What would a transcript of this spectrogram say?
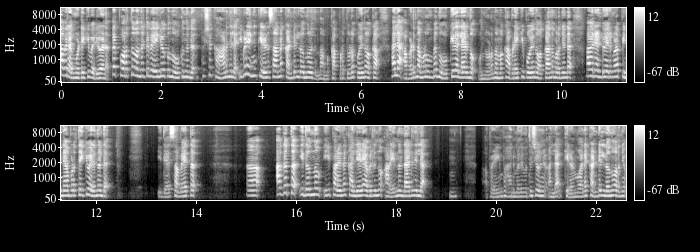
അവരങ്ങോട്ടേക്ക് വരുവാണ്. പുറത്ത് വന്നിട്ട് വേലുവൊക്കെ നോക്കുന്നുണ്ട്. പക്ഷെ കാണുന്നില്ല. ഇവിടെ എങ്ങ് കിരൺ സാറിനെ കണ്ടില്ലോ എന്ന് പറഞ്ഞു നമുക്ക് അപ്പുറത്തൂടെ പോയി നോക്കാം. അല്ല അവിടെ നമ്മൾ മുമ്പ് നോക്കിയതല്ലായിരുന്നു? ഒന്നുകൂടെ നമുക്ക് അവിടേക്ക് പോയി നോക്കാന്ന് പറഞ്ഞിട്ട് അവർ രണ്ടുപേരും കൂടെ പിന്നാമ്പുറത്തേക്ക് വരുന്നുണ്ട്. ഇതേ സമയത്ത് അകത്ത് ഇതൊന്നും ഈ പറയുന്ന കല്യാണി അവരൊന്നും അറിയുന്നുണ്ടായിരുന്നില്ല. അപ്പോഴേയും ഭാനുമതി മുത്തശ്ശി പറഞ്ഞു അല്ല കിരൺ മോനെ കണ്ടില്ലോ എന്ന് പറഞ്ഞു.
